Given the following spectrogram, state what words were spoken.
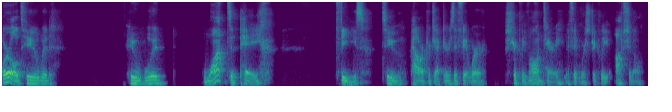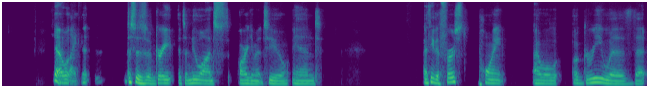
world who would who would want to pay fees to power projectors if it were strictly voluntary, if it were strictly optional. Yeah, well, like this is a great it's a nuanced argument too and i think the first point i will agree with that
